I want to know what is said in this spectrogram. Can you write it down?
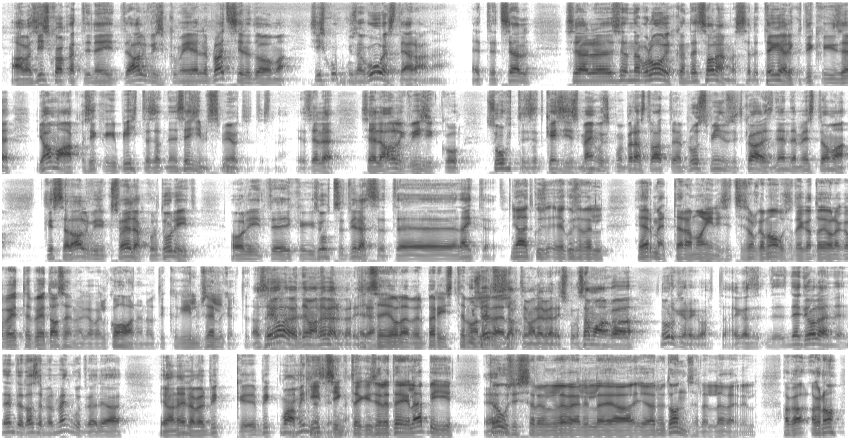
aga siis, kui hakati neid algviisiku meie jälle platsile tooma, siis kukkus nagu uuesti ära, noh et, et seal, seal, see on nagu loogika on täitsa olemas seal, et tegelikult ikkagi see jama hakkas ikkagi pihta sealt nendest esimesest minutitest noh. ja selle, selle algviisiku suhteliselt kesises mängus, kui me pärast vaatame pluss-miinuseid ka, siis nende meeste oma, kes seal algviisikus väljakul tulid, olid ikkagi suhteliselt viletsad äh, näitajad. ja et kui, ja kui sa veel Hermet ära mainisid, siis olgem ausad, ega ta ei ole ka VTB tasemega veel kohanenud ikkagi ilmselgelt. no see ei ole veel tema level päris jah. see ei ole veel päris tema level. saab tema leveliks, kuna sama on ka Nurgeri kohta, ega need ei ole nende tasemel mängud veel ja, ja neil on veel pikk, pikk maa minna. Kitsing tegi selle tee läbi, tõusis sellele levelile ja, ja nüüd on sellel levelil, aga, aga noh,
